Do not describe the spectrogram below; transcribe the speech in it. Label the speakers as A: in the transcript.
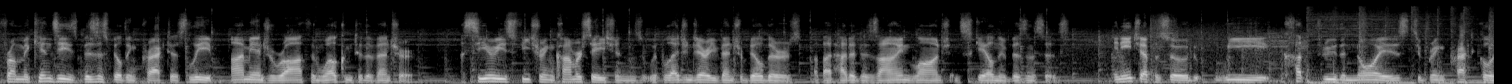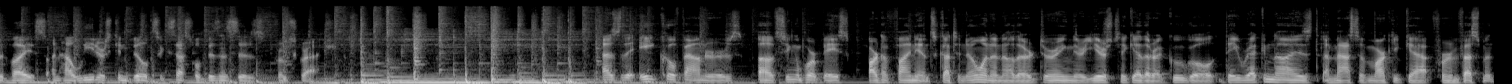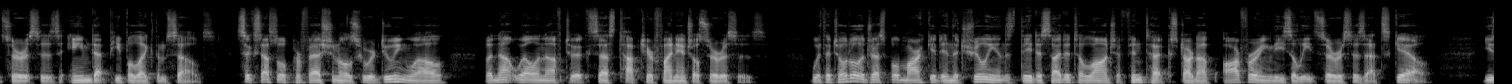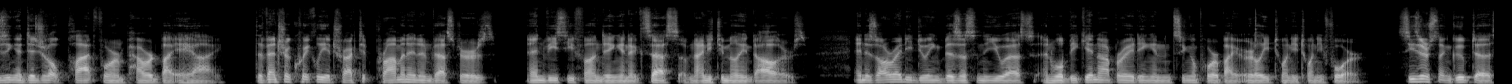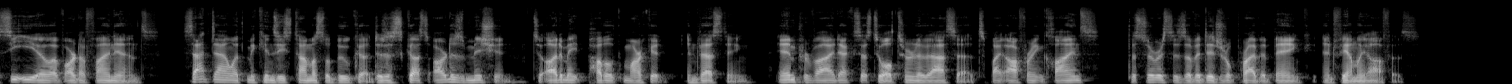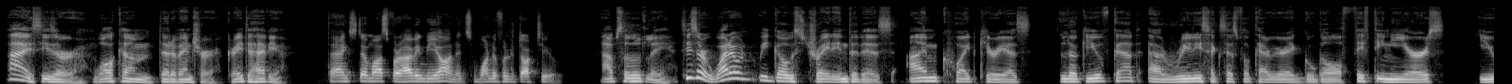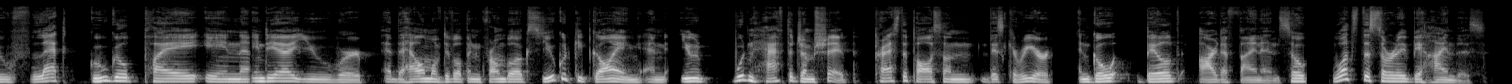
A: From McKinsey's business building practice, Leap, I'm Andrew Roth, and welcome to The Venture, a series featuring conversations with legendary venture builders about how to design, launch, and scale new businesses. In each episode, we cut through the noise to bring practical advice on how leaders can build successful businesses from scratch. As the eight co founders of Singapore based Arta Finance got to know one another during their years together at Google, they recognized a massive market gap for investment services aimed at people like themselves, successful professionals who were doing well, but not well enough to access top tier financial services. With a total addressable market in the trillions, they decided to launch a fintech startup offering these elite services at scale, using a digital platform powered by AI. The venture quickly attracted prominent investors and VC funding in excess of $92 million and is already doing business in the US and will begin operating in Singapore by early 2024. Caesar Sengupta, CEO of Arta Finance, sat down with McKinsey's Tomas Laboutka to discuss Arta's mission to automate public market investing and provide access to alternative assets by offering clients the services of a digital private bank and family office.
B: Hi, Cesar. Welcome to the venture. Great to have you.
C: Thanks, Tomas, for having me on. It's wonderful to talk to you.
B: Absolutely. Caesar, why don't we go straight into this? I'm quite curious. Look, you've got a really successful career at Google, 15 years. You've led Google Pay in India. You were at the helm of developing Chromebooks. You could keep going and you wouldn't have to jump ship, press the pause on this career, and go build Arta Finance. So, what's the story behind this?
